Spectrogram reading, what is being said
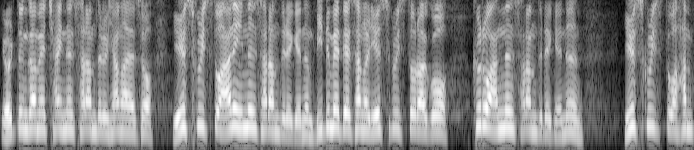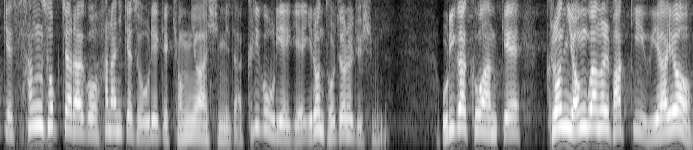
열등감에 차 있는 사람들을 향하여서 예수 그리스도 안에 있는 사람들에게는 믿음의 대상을 예수 그리스도라고 끌어안는 사람들에게는 예수 그리스도와 함께 상속자라고 하나님께서 우리에게 격려하십니다. 그리고 우리에게 이런 도전을 주십니다. 우리가 그와 함께 그런 영광을 받기 위하여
